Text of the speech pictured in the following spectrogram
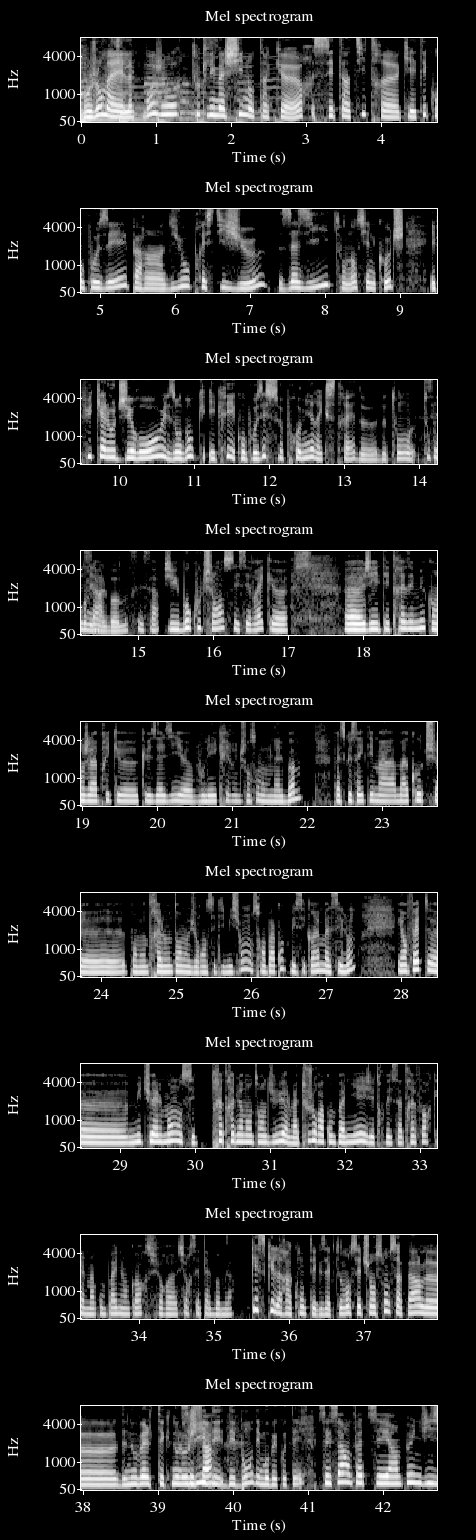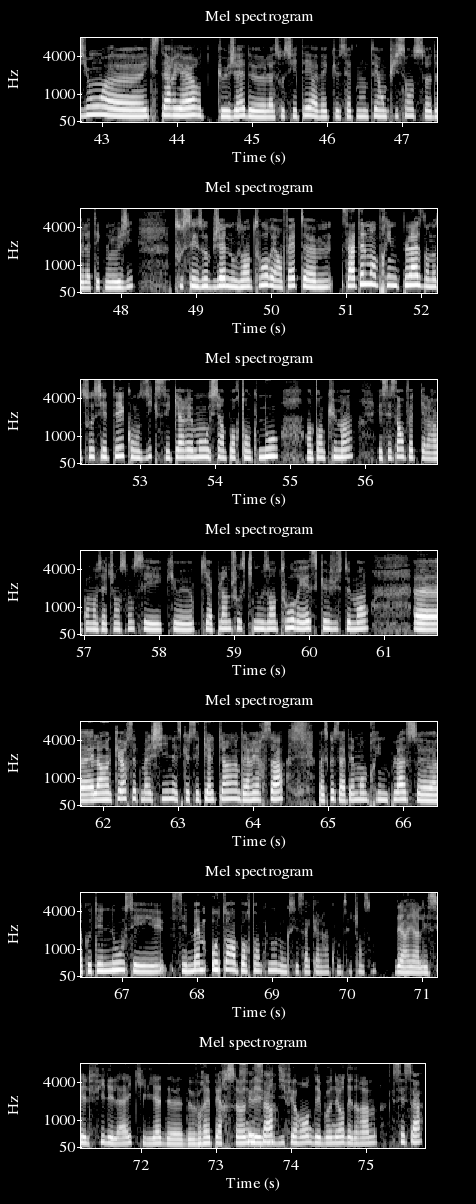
Bonjour Maëlle. Bonjour. Toutes les machines ont un cœur. C'est un titre euh, qui a été composé par un duo prestigieux, Zazie, ton ancienne coach, et puis Calogero. Ils ont donc écrit et composé ce premier extrait de, de ton tout premier ça. album. C'est ça. J'ai eu beaucoup de chance et c'est vrai que euh, j'ai été très émue quand j'ai appris que, que Zazie euh, voulait écrire une chanson dans mon album parce que ça a été ma, ma coach euh, pendant très longtemps durant cette émission. On se rend pas compte, mais c'est quand même assez long. Et en fait, mutuellement, on s'est très très bien entendu. Elle m'a toujours accompagnée et j'ai trouvé ça très fort qu'elle m'accompagne encore sur, sur cet album-là. Qu'est-ce qu'elle raconte exactement? Cette chanson Ça parle euh, des nouvelles technologies, des, des bons, des mauvais côtés? C'est ça, en fait, c'est un peu une vision euh, extérieure que j'ai de la société avec cette montée en puissance de la technologie. Tous ces objets nous entourent et en fait, euh, ça a tellement pris une place dans notre société qu'on se dit que c'est carrément aussi important que nous en tant qu'humains. Et c'est ça, en fait, qu'elle raconte dans cette chanson, c'est qu'il y a plein de choses qui nous entourent. Et est-ce que justement, elle a un cœur, cette machine? Est-ce que c'est quelqu'un derrière ça? Parce que ça a tellement pris une place euh, à côté de nous, c'est même autant important que nous, donc c'est ça qu'elle raconte, cette chanson. Derrière les selfies, les likes, il y a de, de vraies personnes, des ça. vies différentes, des bonheurs, des drames. C'est ça.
